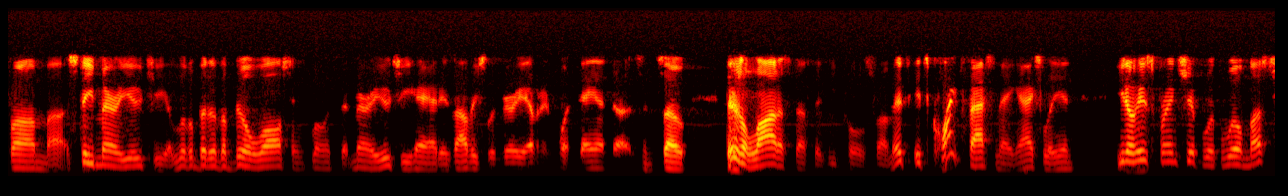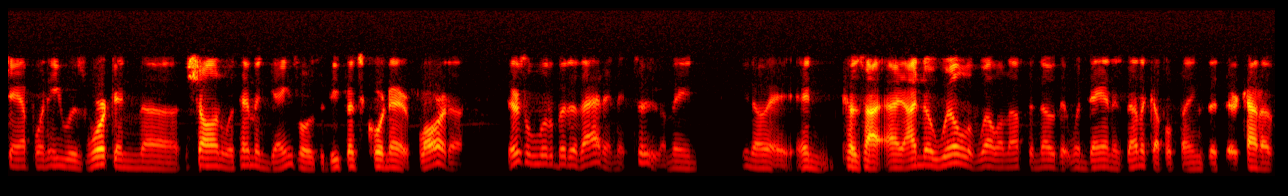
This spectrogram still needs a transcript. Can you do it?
from uh, Steve Mariucci. A little bit of the Bill Walsh influence that Mariucci had is obviously very evident in what Dan does. And so there's a lot of stuff that he pulls from. It's it's quite fascinating actually and you know, his friendship with Will Muschamp when he was working uh, Sean with him in Gainesville as the defensive coordinator at Florida, there's a little bit of that in it too. I mean, you know, and because I, I know Will well enough to know that when Dan has done a couple things that they're kind of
